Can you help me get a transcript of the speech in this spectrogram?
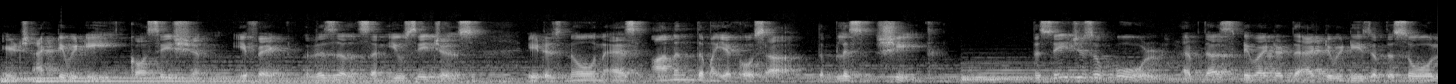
its activity, causation, effect, results, and usages, it is known as Anandamaya Kosa, the bliss sheath. The sages of old have thus divided the activities of the soul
